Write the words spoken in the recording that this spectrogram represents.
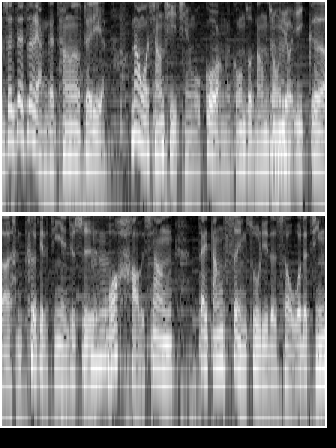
所以在这两个常常有对立。那我想起以前我过往的工作当中，有一个很特别的经验，就是我好像在当摄影助理的时候，我的请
